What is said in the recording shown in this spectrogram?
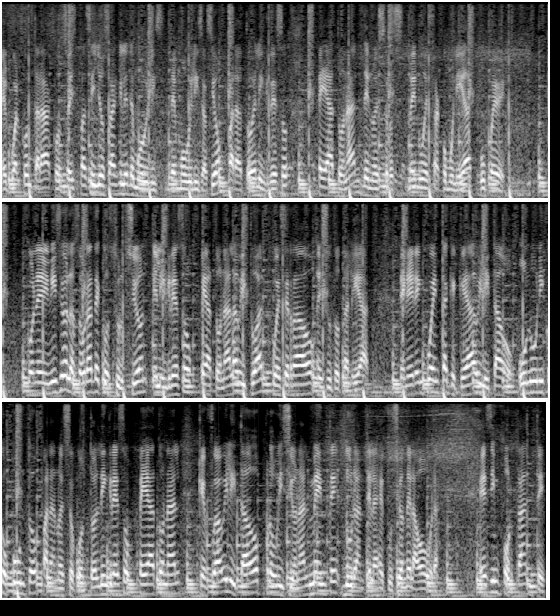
el cual contará con seis pasillos ágiles de, movilización para todo el ingreso peatonal de nuestra comunidad UPB. Con el inicio de las obras de construcción, el ingreso peatonal habitual fue cerrado en su totalidad. Tener en cuenta que queda habilitado un único punto para nuestro control de ingreso peatonal que fue habilitado provisionalmente durante la ejecución de la obra. Es importante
